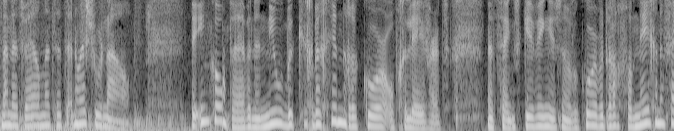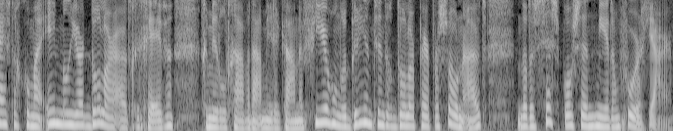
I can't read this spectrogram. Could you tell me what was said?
net wel met het NOS-journaal. De inkomsten hebben een nieuw beginrecord opgeleverd. Met Thanksgiving is een recordbedrag van 59,1 miljard dollar uitgegeven. Gemiddeld gaven de Amerikanen 423 dollar per persoon uit. En dat is 6% meer dan vorig jaar.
